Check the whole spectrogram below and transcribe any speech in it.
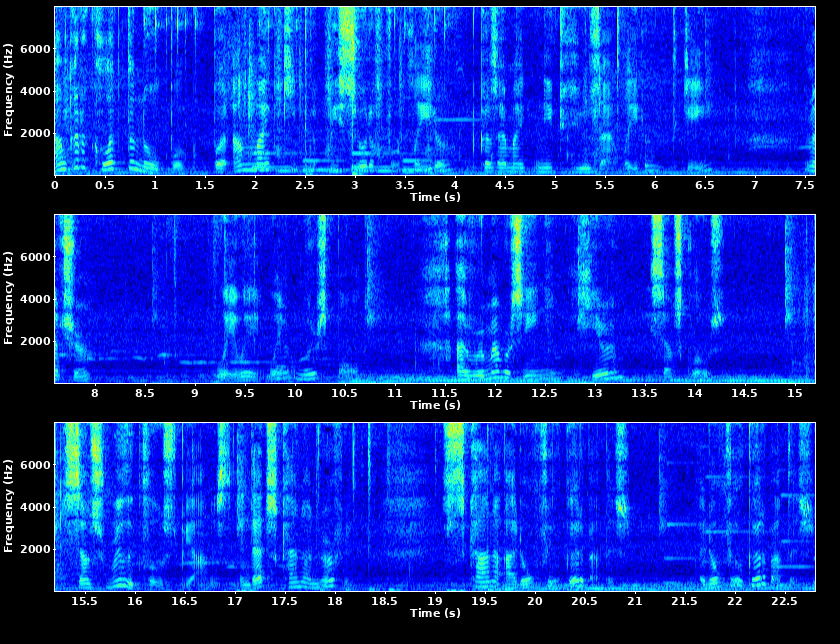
I'm gonna collect the notebook, but I might keep the soda for later because I might need to use that later in the game. I'm not sure. Wait, wait, where, where's Baldi? I remember seeing him, I hear him, he sounds close. He sounds really close, to be honest, and that's kind of unnerving. It's kind of, I don't feel good about this. I don't feel good about this.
